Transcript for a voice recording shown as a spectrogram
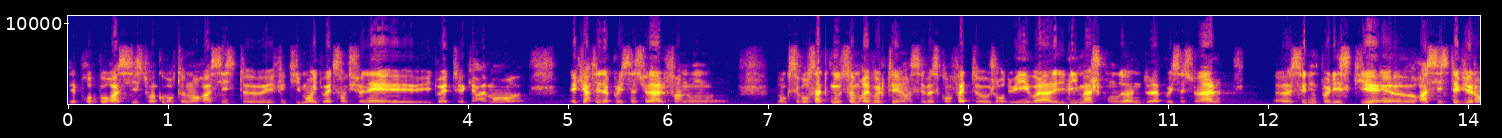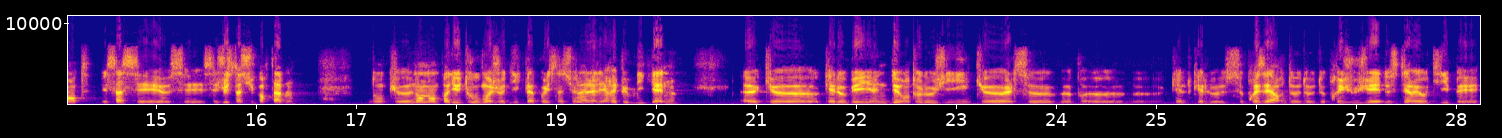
des, propos racistes ou un comportement raciste, euh, effectivement, il doit être sanctionné et il doit être carrément euh, écarté de la police nationale. Enfin, non. donc c'est pour ça que nous sommes révoltés. Hein. C'est parce qu'en fait, aujourd'hui, voilà, l'image qu'on donne de la police nationale, c'est une police qui est raciste et violente. Et ça, c'est juste insupportable. Donc non, non, pas du tout. Moi, je dis que la police nationale, elle est républicaine, que qu'elle obéit à une déontologie, qu'elle se qu'elle qu se préserve de, de, de, préjugés, de stéréotypes et,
